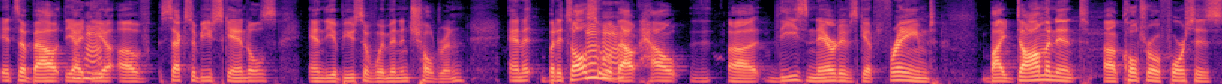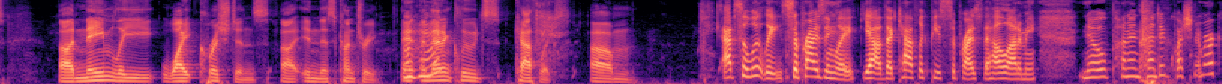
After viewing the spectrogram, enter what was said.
It's about the mm-hmm. idea of sex abuse scandals and the abuse of women and children, and it, but it's also mm-hmm. about how uh, these narratives get framed by dominant uh, cultural forces, uh, namely white Christians uh, in this country, and, mm-hmm. and, that includes Catholics. Um, Absolutely. Surprisingly. Yeah, the Catholic piece surprised the hell out of me. No pun intended, question mark.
